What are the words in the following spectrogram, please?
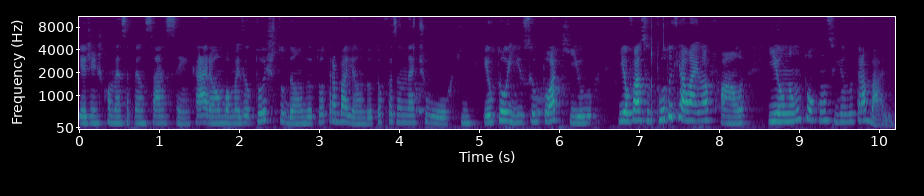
e a gente começa a pensar assim: caramba, mas eu tô estudando, eu tô trabalhando, eu tô fazendo networking, eu tô isso, eu tô aquilo, e eu faço tudo que a Laila fala e eu não tô conseguindo trabalho.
